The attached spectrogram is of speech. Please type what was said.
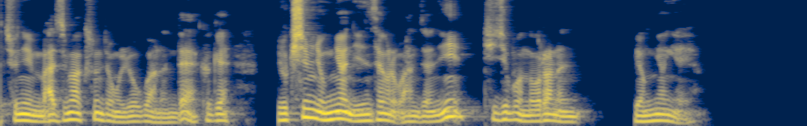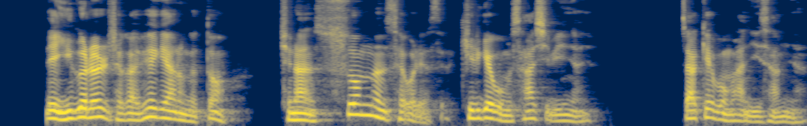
주님 마지막 순종을 요구하는데 그게 66년 인생을 완전히 뒤집어 놓으라는 명령이에요. 근데 이거를 제가 회개하는 것도 지난 수없는 세월이었어요. 길게 보면 42년, 짧게 보면 한 2, 3년,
